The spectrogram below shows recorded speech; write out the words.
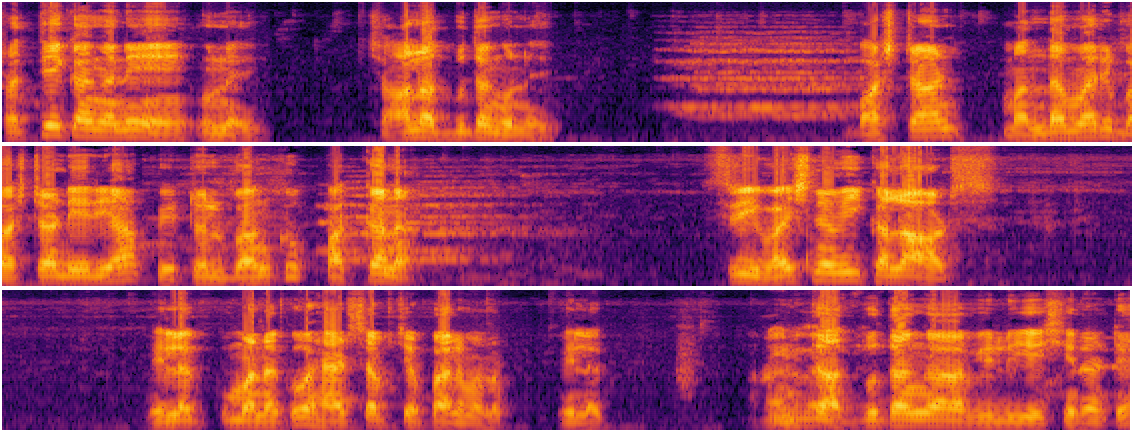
ప్రత్యేకంగానే ఉన్నది. చాలా అద్భుతంగా ఉన్నది. Bus stand Mandamarri bus stand area petrol bunk పక్కన. శ్రీ వైష్ణవి కళా ఆర్ట్స్. వీళ్ళకు మనకు హ్యాట్సాప్ చెప్పాలి మనం వీళ్ళకు. ఇంత అద్భుతంగా వీళ్ళు చేసిరంటే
